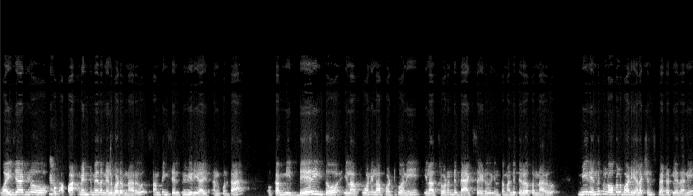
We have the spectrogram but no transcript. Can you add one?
వైజాగ్లో Hmm. ఒక అపార్ట్మెంట్ మీద నిలబడి ఉన్నారు. సంథింగ్ సెల్ఫీ వీడియో అనుకుంటా. ఒక మీ డేరింగ్తో ఇలా ఫోన్ ఇలా పట్టుకొని ఇలా చూడండి బ్యాక్ సైడ్ ఇంతమంది తిరుగుతున్నారు. మీరు ఎందుకు లోకల్ బాడీ ఎలక్షన్స్ పెట్టట్లేదని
